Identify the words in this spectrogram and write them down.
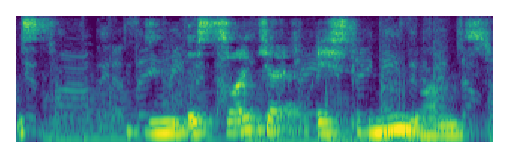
Es, es zeugt ja echt niemand.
